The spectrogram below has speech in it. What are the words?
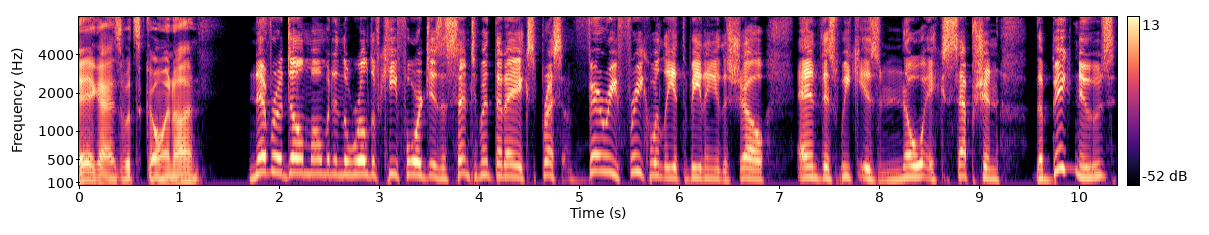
Hey guys, what's going on? Never a dull moment in the world of Keyforge is a sentiment that I express very frequently at the beginning of the show, and this week is no exception. The big news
